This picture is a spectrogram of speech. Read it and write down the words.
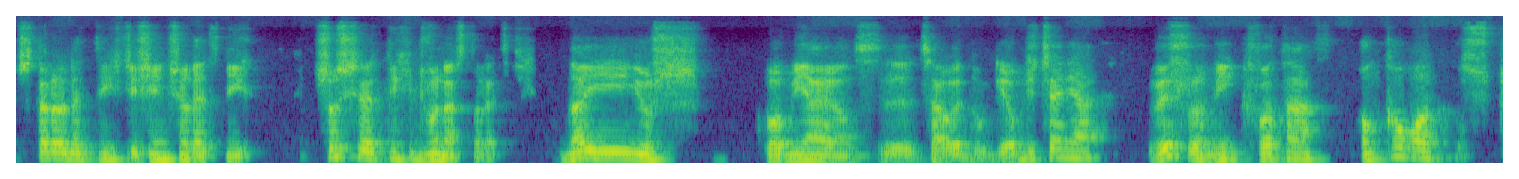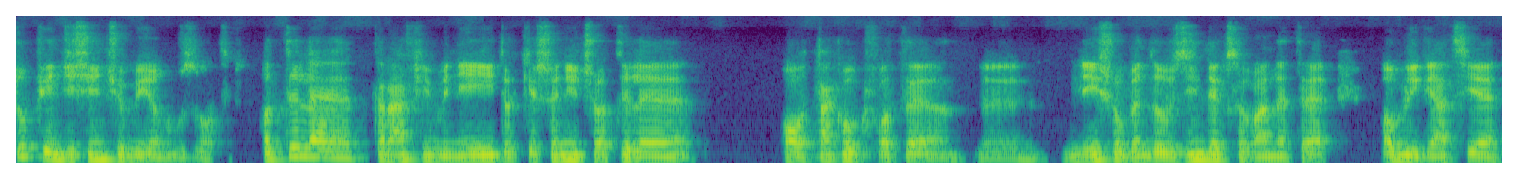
czteroletnich, dziesięcioletnich, szóstletnich i dwunastoletnich. No i już pomijając całe długie obliczenia, wyszła mi kwota około 150 milionów złotych. O tyle trafi mniej do kieszeni, czy o tyle o taką kwotę mniejszą będą zindeksowane te obligacje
